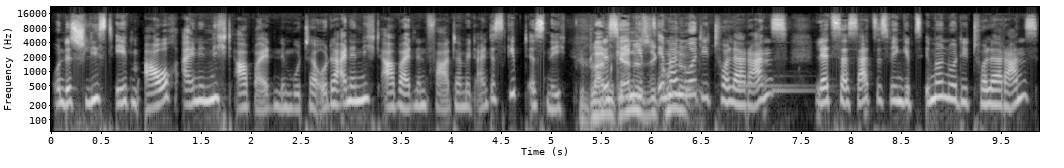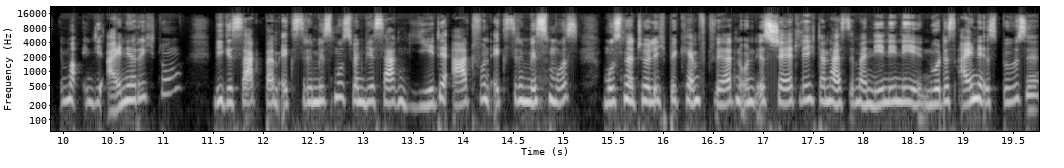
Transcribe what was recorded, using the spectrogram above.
und es schließt eben auch eine nicht arbeitende Mutter oder einen nicht arbeitenden Vater mit ein. Das gibt es nicht. Wir bleiben deswegen gerne gibt immer nur die Toleranz letzter Satz, deswegen gibt es immer nur die Toleranz, immer in die eine Richtung. Wie gesagt, beim Extremismus, wenn wir sagen, jede Art von Extremismus muss natürlich bekämpft werden und ist schädlich, dann heißt immer, nee, nee, nee, nur das eine ist böse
